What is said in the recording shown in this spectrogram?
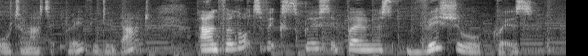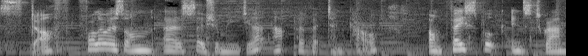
automatically if you do that. And for lots of exclusive bonus visual quiz stuff, follow us on uh, social media at Perfect 10 Carol on Facebook, Instagram,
